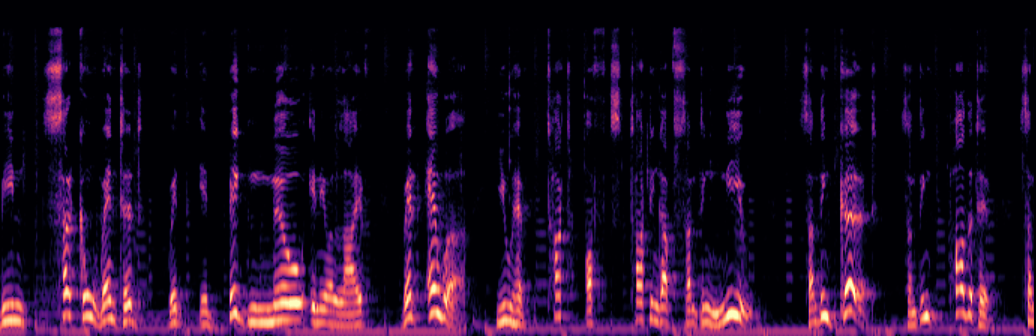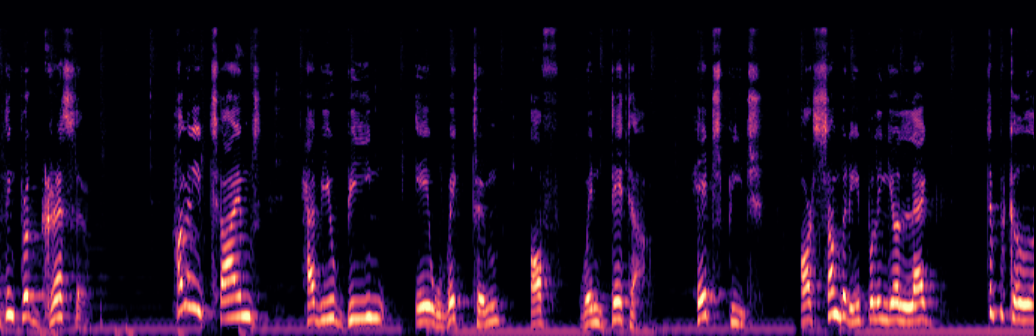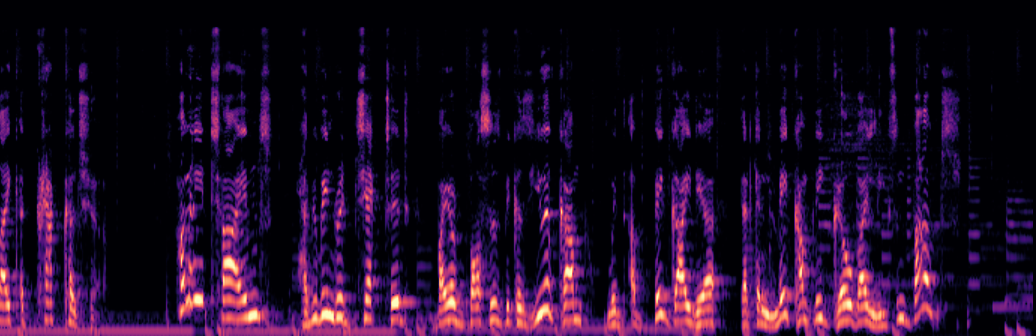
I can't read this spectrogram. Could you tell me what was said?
been circumvented with a big no in your life whenever you have thought of starting up something new, something good, something positive, something progressive? How many times have you been a victim of vendetta, hate speech, or somebody pulling your leg, typical like a crap culture? How many times have you been rejected by your bosses because you have come with a big idea that can make company grow by leaps and bounds?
